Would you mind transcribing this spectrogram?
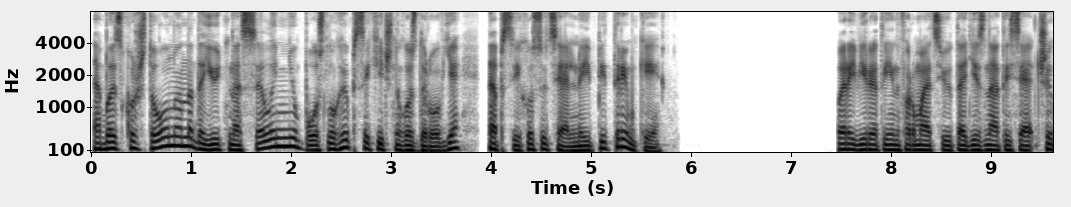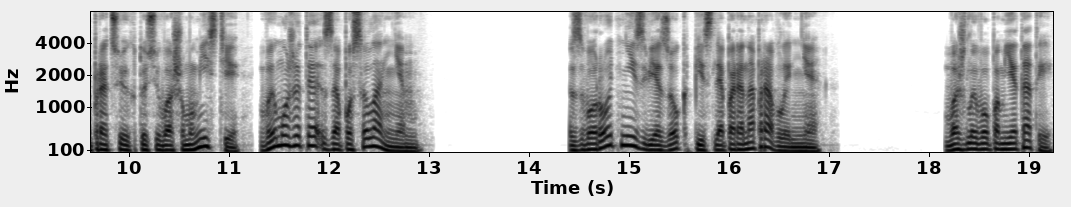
та безкоштовно надають населенню послуги психічного здоров'я та психосоціальної підтримки. Перевірити інформацію та дізнатися, чи працює хтось у вашому місті, ви можете за посиланням. Зворотній зв'язок після перенаправлення. Важливо пам'ятати,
